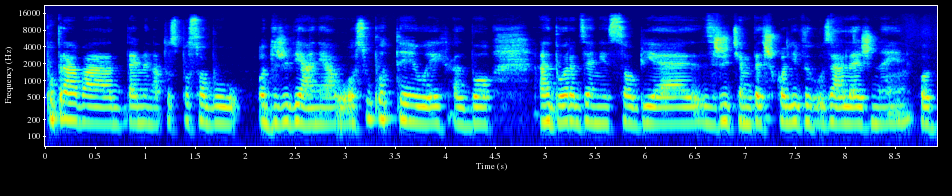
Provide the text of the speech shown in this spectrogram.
poprawa, dajmy na to, sposobu odżywiania u osób otyłych, albo, albo radzenie sobie z życiem bez szkodliwych uzależnień od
